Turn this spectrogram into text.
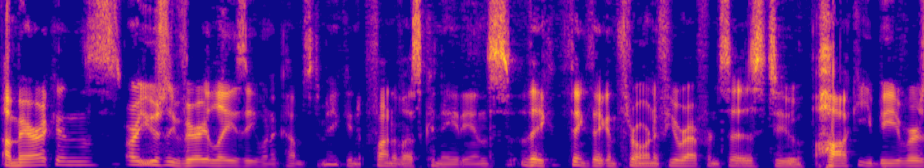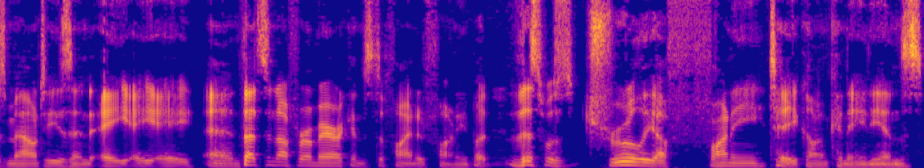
Americans are usually very lazy when it comes to making fun of us Canadians. They think they can throw in a few references to hockey, beavers, mounties, and AAA, and that's enough for Americans to find it funny. But this was truly a funny take on Canadians.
